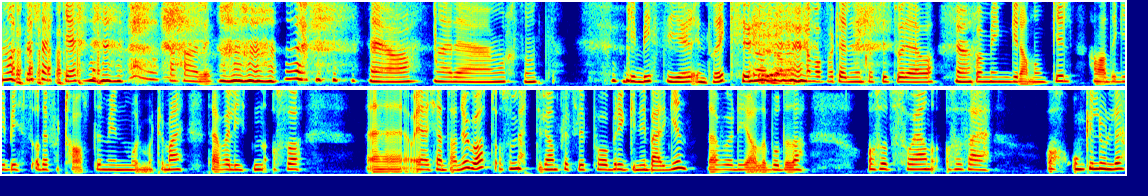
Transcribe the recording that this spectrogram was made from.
måtte sjekke. Det er herlig. ja, nei, det er morsomt. Gebiss gir inntrykk. Jeg må fortelle en kort historie. jeg. For min grandonkel han hadde gebiss, og det fortalte min mormor til meg da jeg var liten. Og, så, eh, og jeg kjente han jo godt, og så møtte vi han plutselig på Bryggen i Bergen, der hvor de alle bodde da. Og så så jeg han, og så sa jeg å, onkel Nulle,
